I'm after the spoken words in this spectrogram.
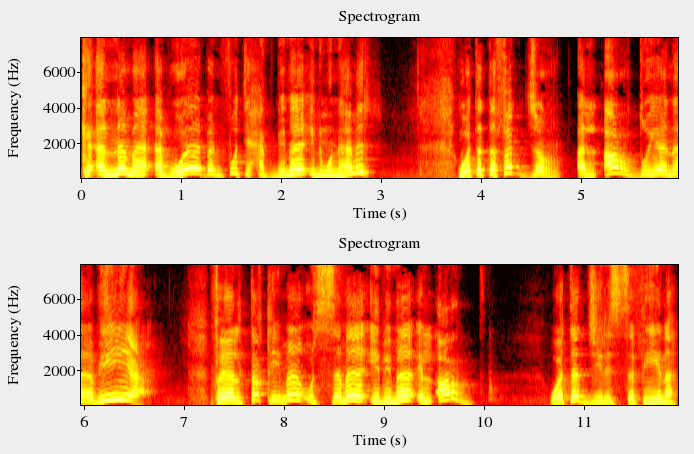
كأنما أبوابا فتحت بماء منهمر. وتتفجر الأرض ينابيع فيلتقي ماء السماء بماء الأرض وتجري السفينة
